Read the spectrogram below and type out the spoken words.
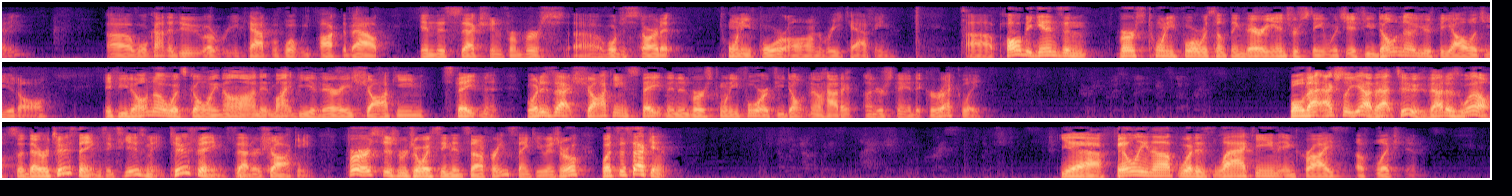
already. Uh, we'll kind of do a recap of what we talked about in this section from verse, uh, we'll just start at 24 on recapping. Uh, Paul begins in verse 24 with something very interesting, which if you don't know your theology at all, if you don't know what's going on, it might be a very shocking statement. What is that shocking statement in verse 24 if you don't know how to understand it correctly? Well, that actually, yeah, that too, that as well. So there are two things, excuse me, two things that are shocking. First is rejoicing in sufferings. Thank you, Israel. What's the second? Yeah, filling up what is lacking in Christ's afflictions.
